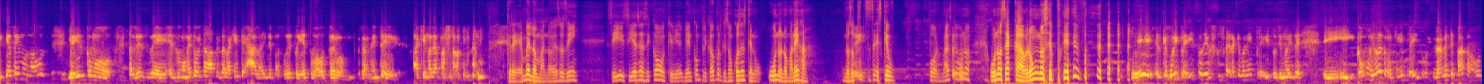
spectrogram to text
y, ¿qué hacemos, vamos? Y ahí es como, tal vez eh, en su momento ahorita va a pensar la gente, ah, ahí me pasó esto y esto, vamos, pero realmente, ¿a quién no le ha pasado, mano? Créemelo, mano, eso sí. Sí, sí, es así como que bien, bien complicado porque son cosas que no- uno no maneja. Nosotros, Sí. es que por más que uno, uno sea cabrón, no se puede. pues. Sí, es que son imprevistos, digo, verdad que son imprevistos, y uno dice, ¿y, y cómo yo? Pero son imprevistos, realmente pasa, vamos,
